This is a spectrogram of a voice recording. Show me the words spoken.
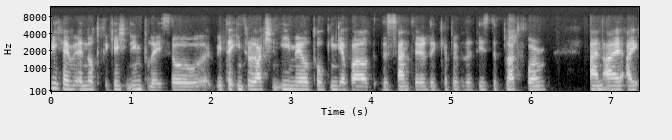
we have a notification in place. So with the introduction email talking about the center, the capabilities, the platform, and I, I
